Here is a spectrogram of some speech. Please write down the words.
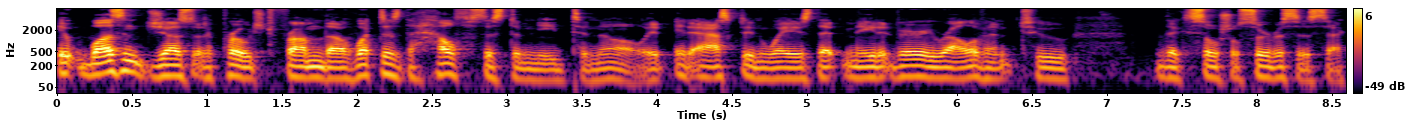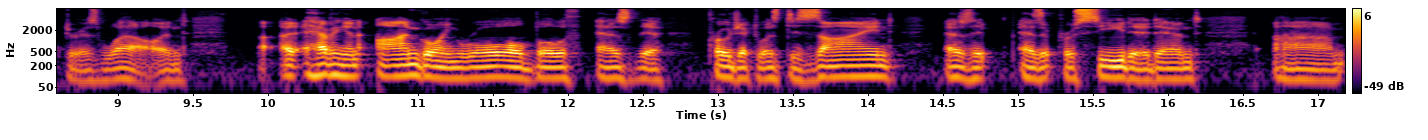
it wasn't just approached from the what does the health system need to know. It, it asked in ways that made it very relevant to the social services sector as well. And uh, having an ongoing role both as the project was designed, as it, as it proceeded, and um,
